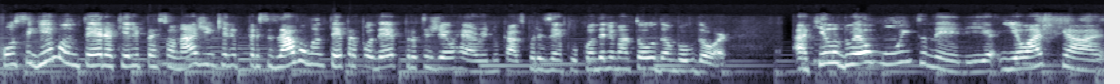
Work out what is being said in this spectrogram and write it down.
conseguir manter aquele personagem que ele precisava manter para poder proteger o Harry. No caso, por exemplo, quando ele matou o Dumbledore. Aquilo doeu muito nele. E eu acho que a.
